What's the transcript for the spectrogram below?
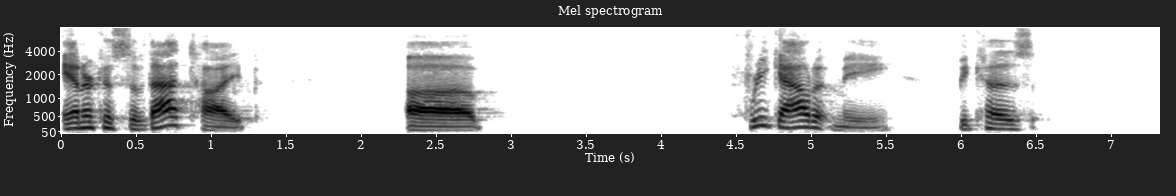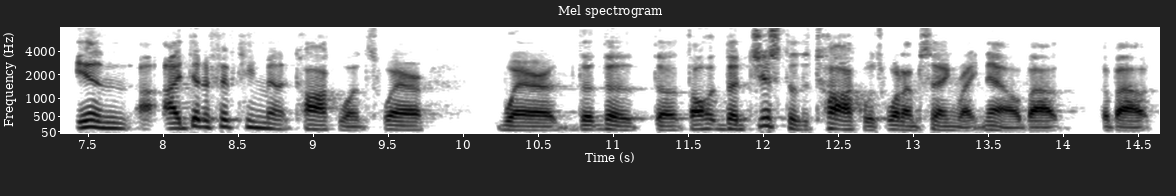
anarchists of that type uh, freak out at me because in I did a 15 minute talk once where where the, the the the the, gist of the talk was what I'm saying right now about about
